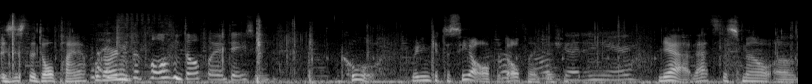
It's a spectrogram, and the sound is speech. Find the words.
is this the Dole Pineapple Garden? the Pole and Dole Plantation. Cool. We didn't get to see all of the Dole Smells Plantation. good in here. Yeah, that's the smell of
